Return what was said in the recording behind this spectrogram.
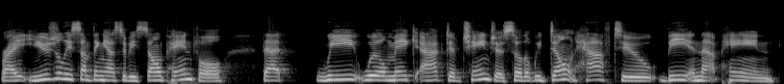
right? Usually something has to be so painful that we will make active changes so that we don't have to be in that pain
